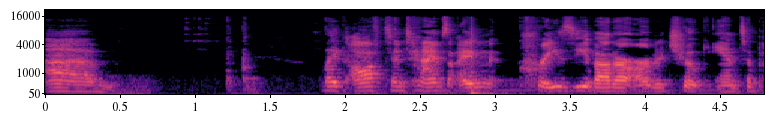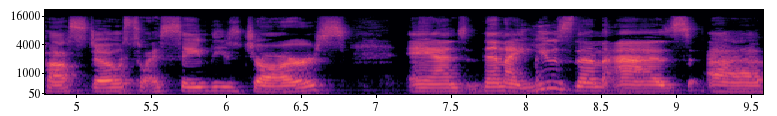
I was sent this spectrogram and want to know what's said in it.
Um, like oftentimes I'm crazy about our artichoke antipasto, so I save these jars and then I use them as uh,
